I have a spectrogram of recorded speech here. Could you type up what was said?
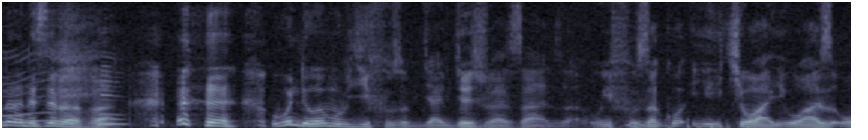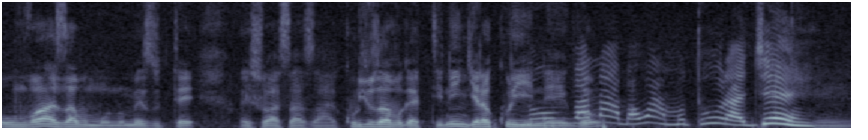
none se bava ubundi wowe mu byifuzo byawe by'ejo hazaza wifuza ko iki wumva wazaba umuntu umeze ute ejo hazaza? Ku buryo uzavuga ati ningera kuri iyi ntego. numva naba wa muturage. Mm,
